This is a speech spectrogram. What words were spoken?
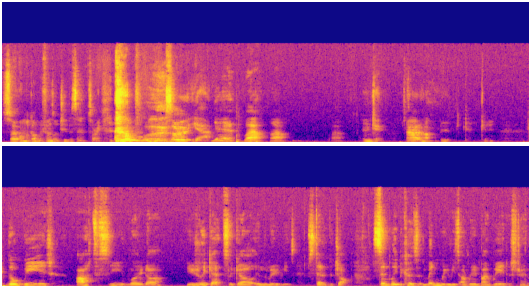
So oh my god, my phone's on two percent. Sorry. so yeah. yeah. Wow. Wow. Wow. Okay. Um, up a bit. okay. The weird artsy loner usually gets the girl in the movies instead of the jock. Simply because many movies are written by weird Australian.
